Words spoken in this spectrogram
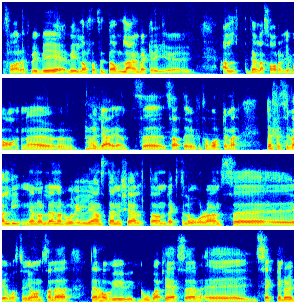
försvaret. Vi, vi, vi låtsas inte om, linebacker är ju alltid ett jävla sorgebarn eh, för ja. Giants. Eh, så att eh, vi får ta bort det. Men defensiva linjen då, Leonard Williams, Danny Shelton, Dexter Lawrence, Austin Johnson. Där, där har vi ju goda pjäser. Eh, secondary,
